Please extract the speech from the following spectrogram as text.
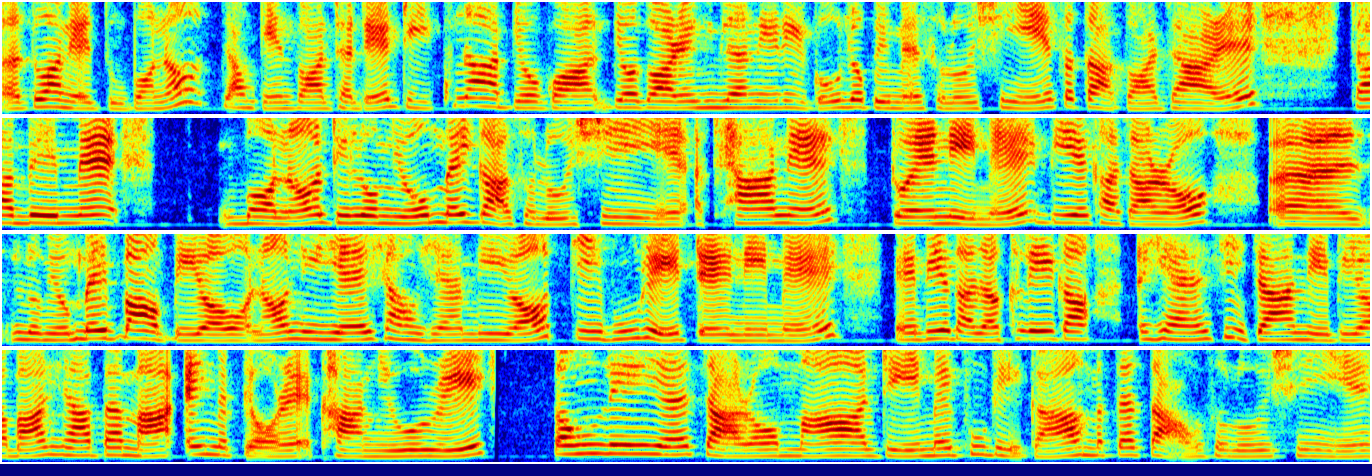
အဲသူကနေသူပေါ့နော်ပြောင်းကင်းသွားတတ်တယ်ဒီခုနကပြော qua ပြောသွားတဲ့နီလန်းလေးတွေကိုလုပ်ပေးမယ်ဆိုလို့ရှိရင်တတသွားကြရတယ်ဒါပေမဲ့ ပေါ့နော်ဒီလိုမျိုးမိတ်ကဆိုလို့ရှိရင်အဖျားနဲ့တွဲနေမယ်ပြီးရခါကျတော့အဲလိုမျိုးမိတ်ပေါက်ပြီးတော့ပေါ့နော်နီရဲရှောင်ရမ်းပြီးတော့ပြည်ဘူးတွေတဲနေမယ်အဲပြီးရခါကျကလေးကအရန်ကြည်ကြားနေပြီးတော့ဗာညာဘက်မှာအိတ်မပျော်တဲ့အခါမျိုးတွေ3လေးရက်ကြာတော့မှဒီမိတ်ဖူးတွေကမတက်တာအောင်ဆိုလို့ရှိရင်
